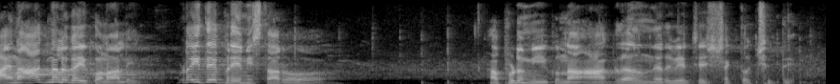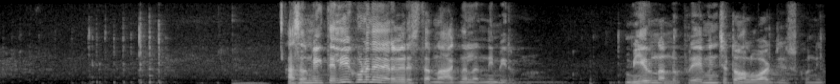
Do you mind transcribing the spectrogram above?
ఆయన ఆజ్ఞలు గైకొనాలి. ఎప్పుడైతే ప్రేమిస్తారో అప్పుడు మీకు నా ఆజ్ఞలను నెరవేర్చే శక్తి వచ్చింది. అసలు మీకు తెలియకుండానే నెరవేరుస్తారు నా ఆజ్ఞలన్నీ మీరు. మీరు నన్ను ప్రేమించటం అలవాటు చేసుకొని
